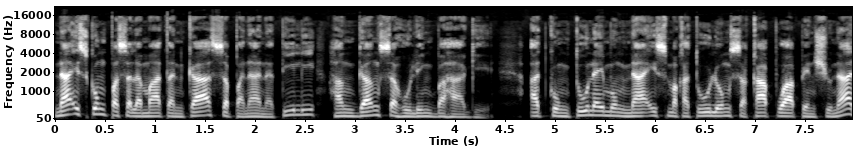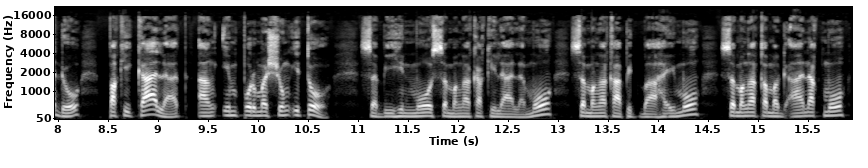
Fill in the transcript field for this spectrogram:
nais kong pasalamatan ka sa pananatili hanggang sa huling bahagi. At kung tunay mong nais makatulong sa kapwa pensyonado, pakikalat ang impormasyong ito Sabihin mo sa mga kakilala mo, sa mga kapitbahay mo, sa mga kamag-anak mo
